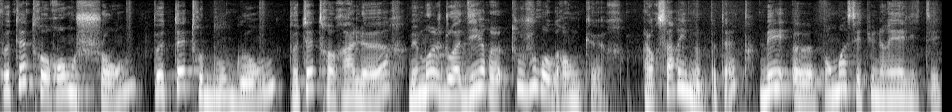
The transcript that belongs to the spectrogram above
Peut-être ronchon, peut-être bougon, peut-être râleur, mais moi je dois dire toujours au grand cœur. Alors ça rime peut-être, mais euh, pour moi c'est une réalité.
